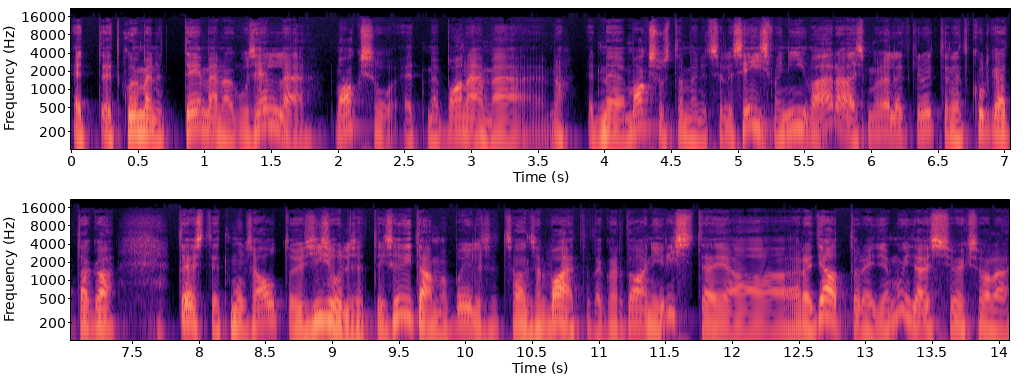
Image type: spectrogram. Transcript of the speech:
et, et kui me nüüd teeme nagu selle maksu, et me paneme noh, et me maksustame nüüd selle seisva niiva ära, siis ma ühel hetkel ütlen, et kuulge, et aga tõesti, et mul see auto ju sisuliselt ei sõida, ma põhiliselt saan seal vahetada kardaaniriste ja radiaatoreid ja muid asju, eks ole,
